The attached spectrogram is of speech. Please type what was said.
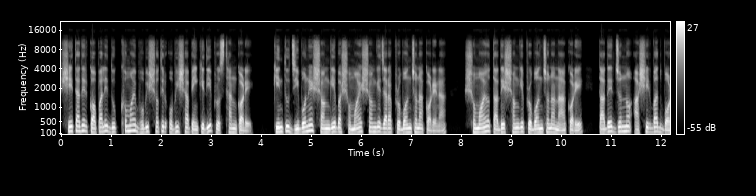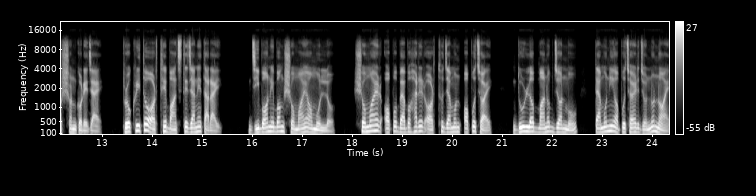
সে তাদের কপালে দুঃখময় ভবিষ্যতের অভিশাপ এঁকে দিয়ে প্রস্থান করে। কিন্তু জীবনের সঙ্গে বা সময়ের সঙ্গে যারা প্রবঞ্চনা করে না সময়ও তাদের সঙ্গে প্রবঞ্চনা না করে, তাদের জন্য আশীর্বাদ বর্ষণ করে যায়। প্রকৃত অর্থে বাঁচতে জানে তারাই। জীবন এবং সময় অমূল্য। সময়ের অপব্যবহারের অর্থ যেমন অপচয়, দুর্লভ মানব জন্ম তেমনই অপচয়ের জন্য নয়।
